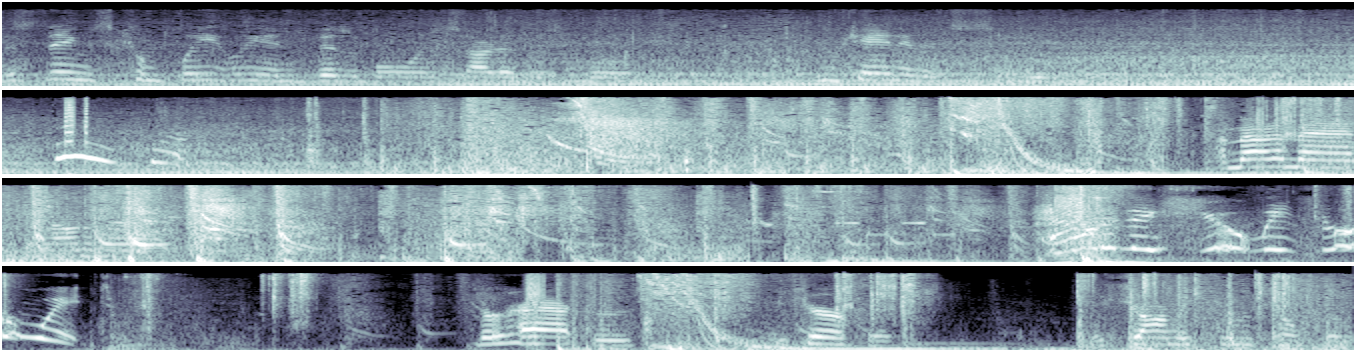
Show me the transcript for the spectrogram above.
this thing's completely invisible inside of this bush. You can't even see it. Crap. I'm out of mats. Me through it? They're hackers. Be careful. They shot me through something.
